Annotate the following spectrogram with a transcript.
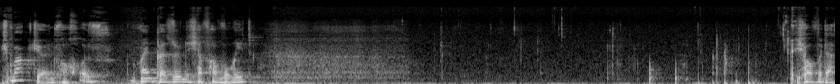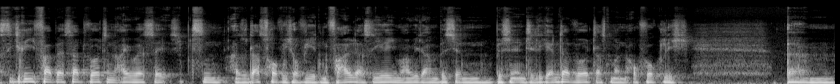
Ich mag die einfach. Ist mein persönlicher Favorit. Ich hoffe, dass Siri verbessert wird in iOS 17. Also das hoffe ich auf jeden Fall, dass Siri mal wieder ein bisschen, bisschen intelligenter wird, dass man auch wirklich ähm,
